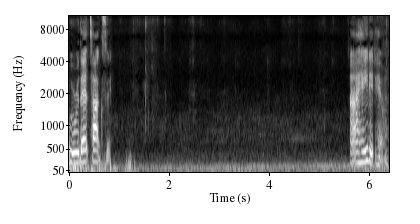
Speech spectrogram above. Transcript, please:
We were that toxic. I hated him.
